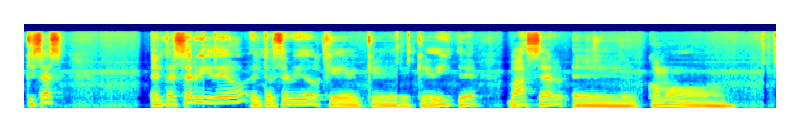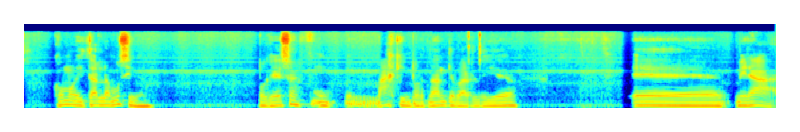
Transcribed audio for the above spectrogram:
quizás el tercer video, el tercer video que, edite va a ser eh, cómo, cómo editar la música. Porque eso es más que importante para el video. Eh, mira,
